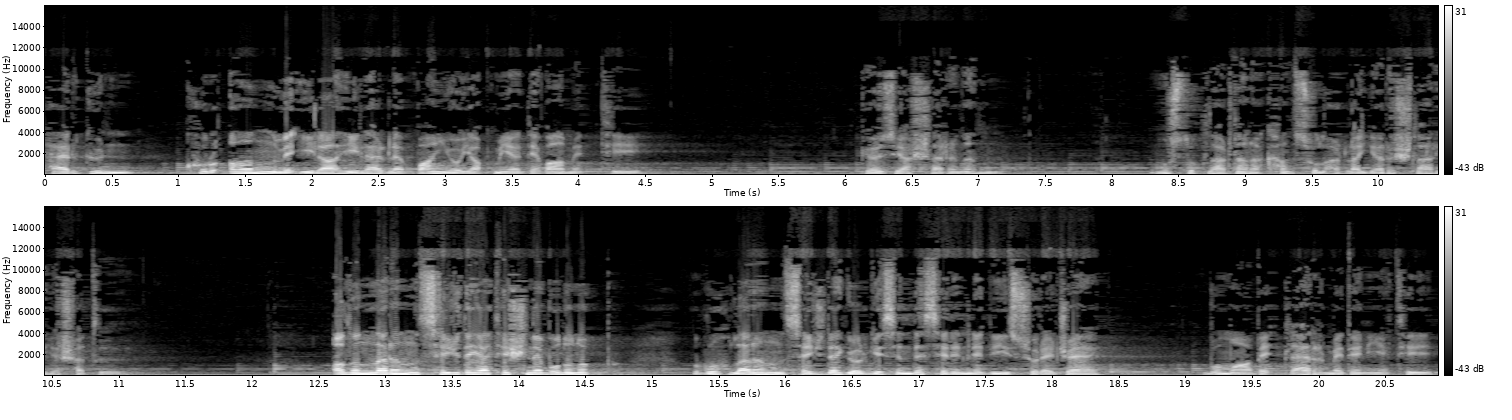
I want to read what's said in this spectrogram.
her gün Kur'an ve ilahilerle banyo yapmaya devam ettiği, gözyaşlarının musluklardan akan sularla yarışlar yaşadığı, alınların secdeye teşne bulunup, ruhların secde gölgesinde serinlediği sürece, bu mabetler medeniyeti,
